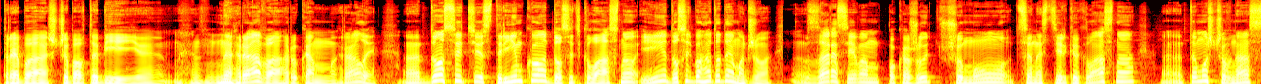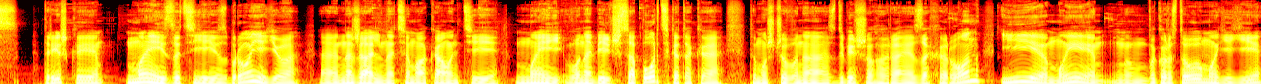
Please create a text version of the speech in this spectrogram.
треба, щоб автобій е, не грав, а руками грали. Е, Досить стрімко, досить класно і досить багато демеджу. Зараз я вам покажу, чому це настільки класно, е, тому що в нас трішки Мей з цією зброєю. Е, На жаль, на цьому аккаунті Мей вона більш саппортська така, тому що вона здебільшого грає за Херон, і ми використовуємо її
